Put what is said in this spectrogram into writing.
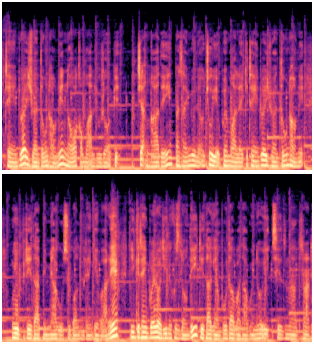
ကထိန်အတွက်ရွမ်3000နဲ့နော်ဝကောင်မှအလူတော်အဖြစ်ကျပ်9သိန်းပန်ဆိုင်မြို့နယ်အုပ်ချုပ်ရေးအဖွဲ့မှလည်းကထိန်အတွက်ရွမ်3000နဲ့ငွေပဒေတာပင်များကိုစုပေါင်းလူဒန်းခဲ့ပါတယ်။ဒီကထိန်ပွဲတော်ကြီးတစ်ခုစလုံးသည်ဒေသခံဗုဒ္ဓဘာသာဝင်တို့၏စေတနာတရားတ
